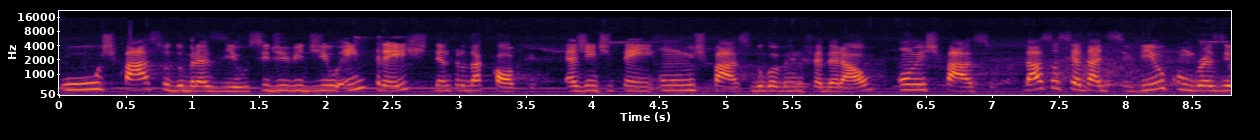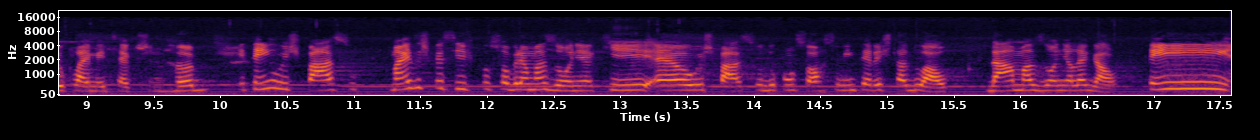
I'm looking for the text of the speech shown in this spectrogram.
o espaço do Brasil se dividiu em três dentro da COP. A gente tem um espaço do governo federal, um espaço da sociedade civil com o Brasil Climate Action Hub e tem um espaço mais específico sobre a Amazônia, que é o espaço do consórcio interestadual da Amazônia Legal. Tem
